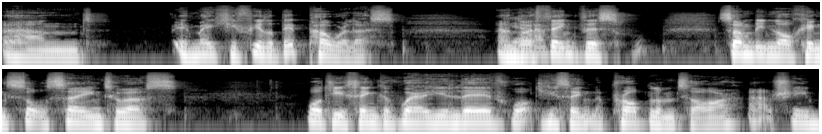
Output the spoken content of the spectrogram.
And it makes you feel a bit powerless. And I think this somebody knocking, sort of saying to us, What do you think of where you live? What do you think the problems are? Actually,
